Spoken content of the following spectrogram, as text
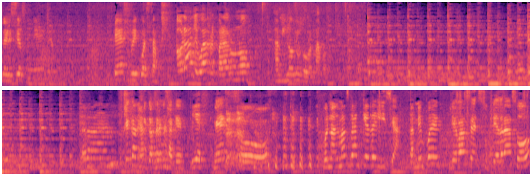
Delicioso. Qué rico está. Ahora le voy a preparar uno a mi novio el gobernador. ¿Qué calificación le saqué? 10. Eso. Bueno, además vean qué delicia. También pueden llevarse su piedrazo.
